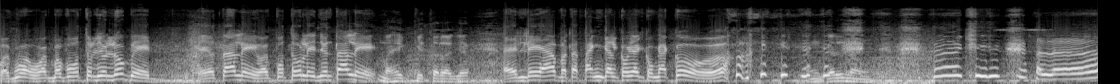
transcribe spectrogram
Wag mo, wag maputol yung lubid. Yung tali, wag putulin yung tali. Mahigpit talaga. Eh, hindi ha, matatanggal ko yan kung ako. Tanggal na. Okay. Ala.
